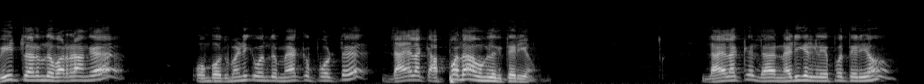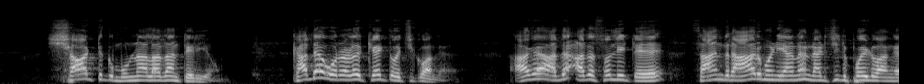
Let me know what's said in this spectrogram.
வீட்டில் இருந்து வர்றாங்க. ஒம்பது மணிக்கு வந்து மேக்கப் போட்டு டயலக் அப்போ தான் அவங்களுக்கு தெரியும். டயலாக் நடிகர்கள் எப்போ தெரியும்? ஷார்ட்டுக்கு முன்னால் தான் தெரியும். கதை ஓரளவு கேட்டு வச்சுக்குவாங்க. ஆக அதை அதை சொல்லிவிட்டு சாயந்தரம் ஆறு மணி ஆனால் நடிச்சுட்டு போயிடுவாங்க.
